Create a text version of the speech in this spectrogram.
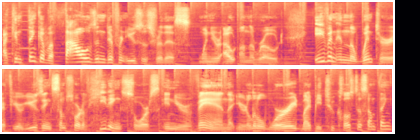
I can think of a thousand different uses for this when you're out on the road. Even in the winter, if you're using some sort of heating source in your van that you're a little worried might be too close to something,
